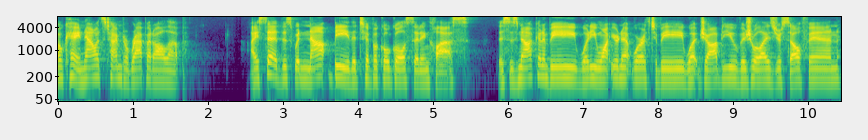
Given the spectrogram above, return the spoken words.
Okay, now it's time to wrap it all up. I said this would not be the typical goal setting class. This is not going to be what do you want your net worth to be? What job do you visualize yourself in?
